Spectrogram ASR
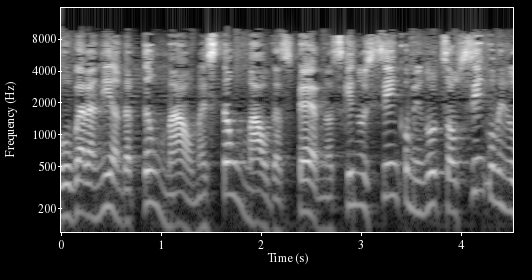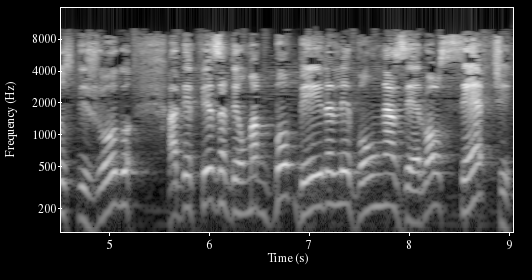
O Guarani anda tão mal, mas tão mal das pernas, que nos cinco minutos, aos cinco minutos de jogo, a defesa deu uma bobeira, levou um a 0 aos sete,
